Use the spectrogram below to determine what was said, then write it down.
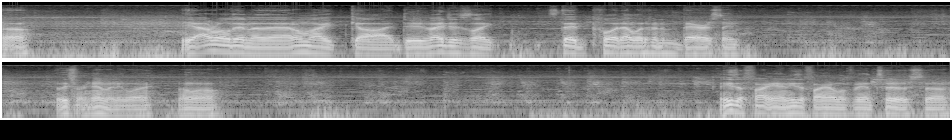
Uh, yeah, I rolled into that. Oh my god, dude. If I just, like, stayed put, that would have been embarrassing. At least for him, anyway. Oh well. He's a fire, yeah, and he's a Fire Emblem fan too, so.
